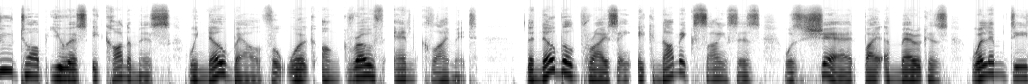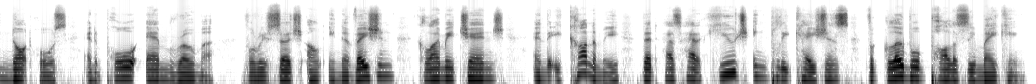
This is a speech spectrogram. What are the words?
two top US economists win Nobel for work on growth and climate. The Nobel Prize in Economic Sciences was shared by Americans William D. Nordhaus and Paul M. Romer for research on innovation, climate change, and the economy that has had huge implications for global policy making.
